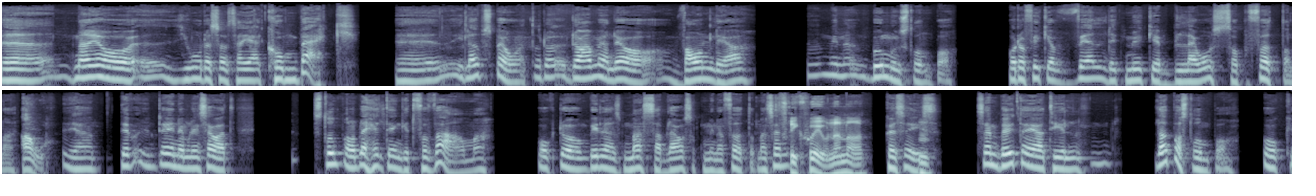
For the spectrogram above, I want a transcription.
Eh, när jag eh, gjorde så att säga comeback eh, i löpspåret och då, då använde jag vanliga eh, mina bomullsstrumpor. Och då fick jag väldigt mycket blåsor på fötterna. Au. Ja, det, det är nämligen så att strumporna blev helt enkelt för varma. Och då bildades massa blåsor på mina fötter. Men sen, friktionen då. Precis. Mm. Sen bytte jag till löparstrumpor och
